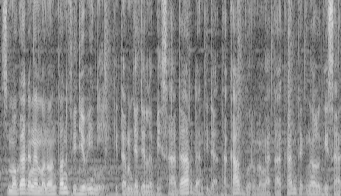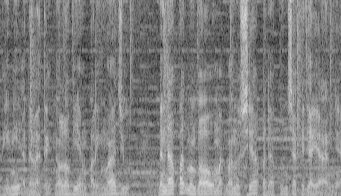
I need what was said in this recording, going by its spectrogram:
Semoga dengan menonton video ini, kita menjadi lebih sadar dan tidak takabur mengatakan teknologi saat ini adalah teknologi yang paling maju dan dapat membawa umat manusia pada puncak kejayaannya.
